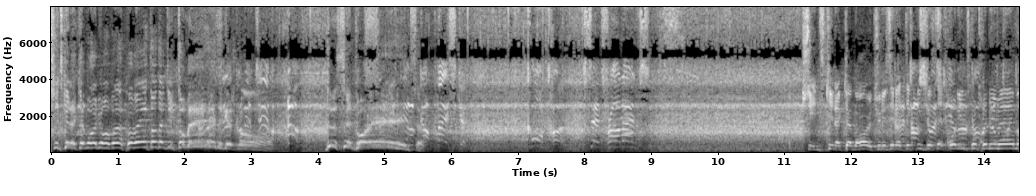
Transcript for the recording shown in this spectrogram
Shinsuke Nakamura lui renvoie l'appareil, tentative de tomber, dégagement de Seth Rollins Encore presque. Contre Seth Rollins. Shinsuke Nakamura a utilisé la technique de Seth Rollins contre lui-même.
